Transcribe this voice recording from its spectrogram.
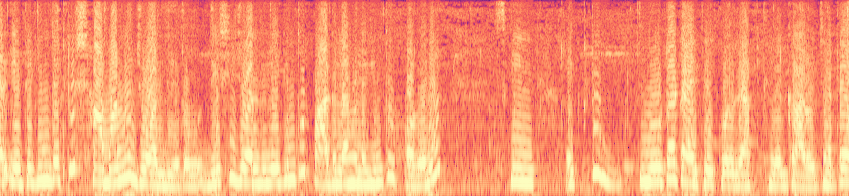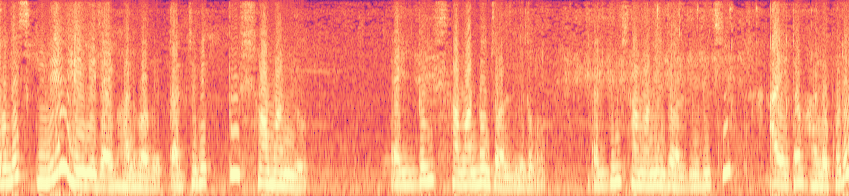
আর এতে কিন্তু একটু সামান্য জল দিয়ে দেবো। বেশি জল দিলে কিন্তু পাতলা হলে কিন্তু হবে না। স্কিন একটু মোটা টাইপের করে রাখতে হবে গাঢ়, যাতে আমাদের স্কিনে লেগে যায় ভালোভাবে। তার জন্য একটু সামান্য, একদম সামান্য জল দিয়ে দেবো। একদম সামান্য জল দিয়ে দিচ্ছি। আর এটা ভালো করে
